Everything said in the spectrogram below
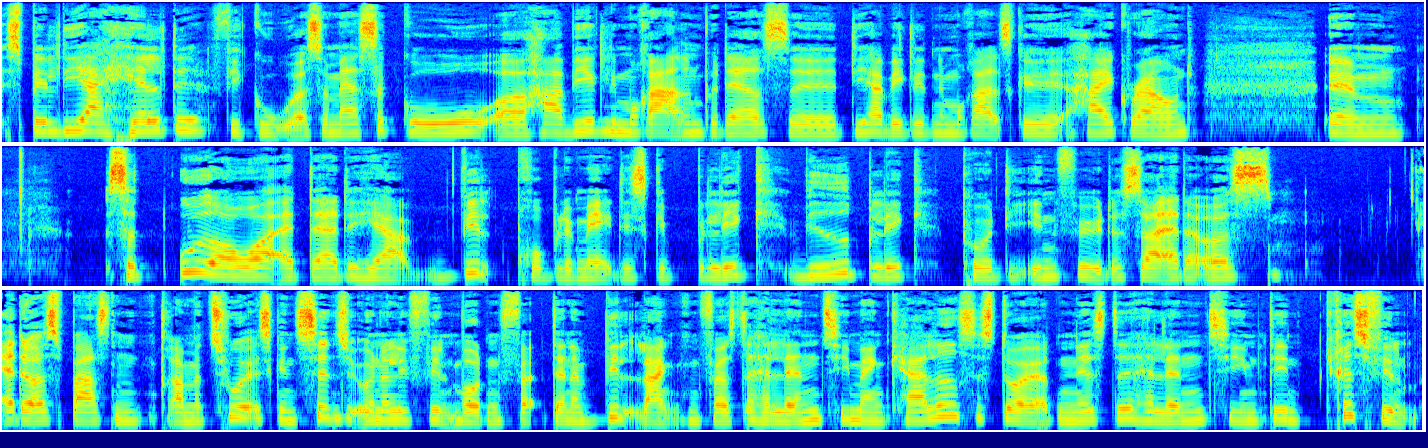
spille de her heltefigurer, som er så gode og har virkelig moralen på deres... Øh, de har virkelig den moralske high ground. Øhm, så udover at der er det her vildt problematiske blik, hvide blik på de indfødte, så er der også er det også bare sådan dramaturgisk en sindssygt underlig film, hvor den, den er vildt lang. Den første halvanden time er en kærlighedshistorie, og den næste halvanden time, det er en krigsfilm,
